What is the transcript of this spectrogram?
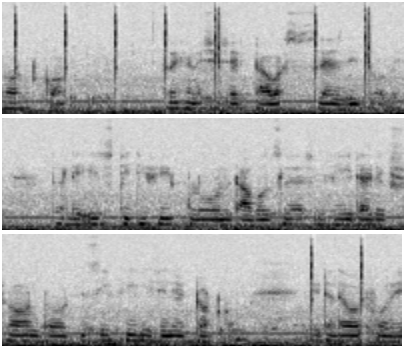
ডট কম তো এখানে শেষে একটা আবার স্ল্যাশ দিতে হবে তাহলে HTTP colon double slash redirection dot GP Easynet dot com এটা দেওয়ার পরে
